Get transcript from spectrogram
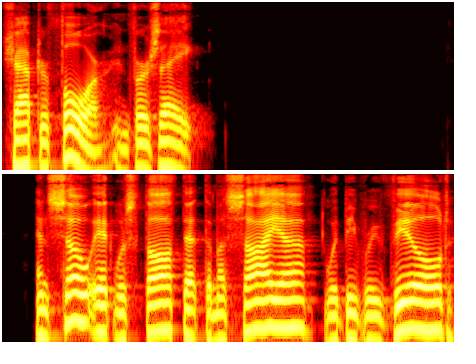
Chapter 4 in verse 8. And so it was thought that the Messiah would be revealed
